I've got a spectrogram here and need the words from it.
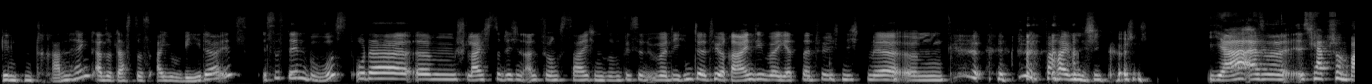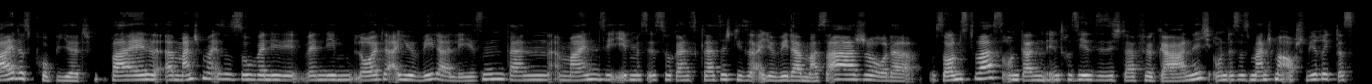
hinten dran hängt, also dass das Ayurveda ist? Ist es denen bewusst oder ähm, schleichst du dich in Anführungszeichen so ein bisschen über die Hintertür rein, die wir jetzt natürlich nicht mehr ähm, verheimlichen können? Ja, also ich habe schon beides probiert, weil äh, manchmal ist es so, wenn die, wenn die Leute Ayurveda lesen, dann meinen sie eben, es ist so ganz klassisch diese Ayurveda-Massage oder sonst was und dann interessieren sie sich dafür gar nicht. Und es ist manchmal auch schwierig, das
